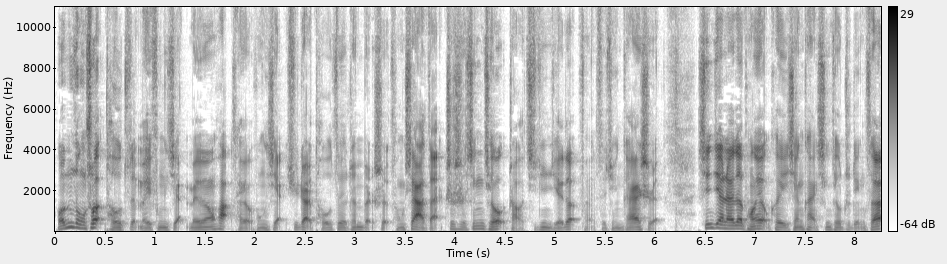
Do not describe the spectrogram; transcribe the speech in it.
我们总说投资没风险，没文化才有风险。学点投资的真本事，从下载知识星球找齐俊杰的粉丝群开始。新进来的朋友可以先看《星球置顶三》，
